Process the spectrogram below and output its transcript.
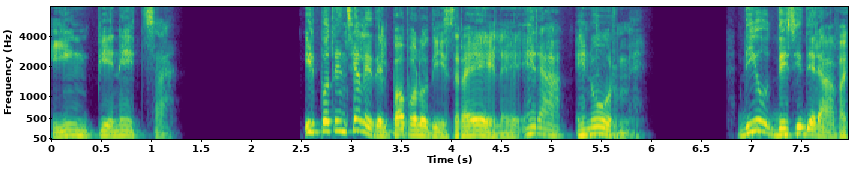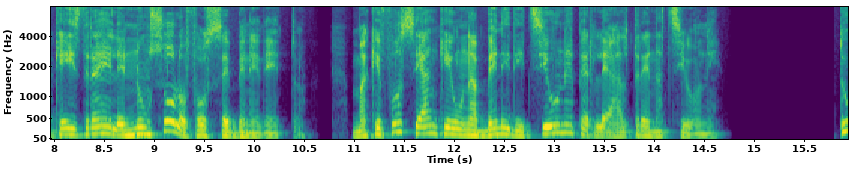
in pienezza. Il potenziale del popolo di Israele era enorme. Dio desiderava che Israele non solo fosse benedetto, ma che fosse anche una benedizione per le altre nazioni. Tu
